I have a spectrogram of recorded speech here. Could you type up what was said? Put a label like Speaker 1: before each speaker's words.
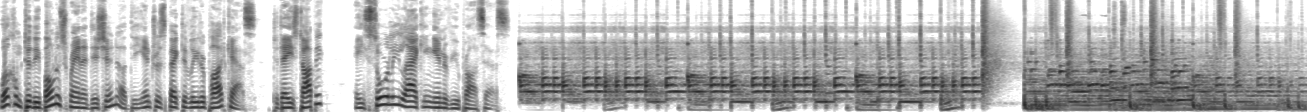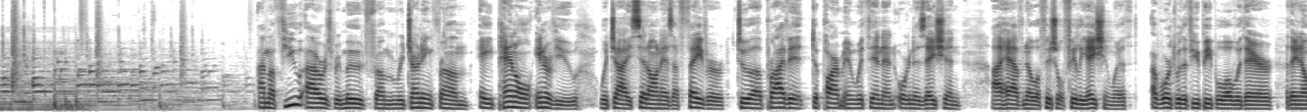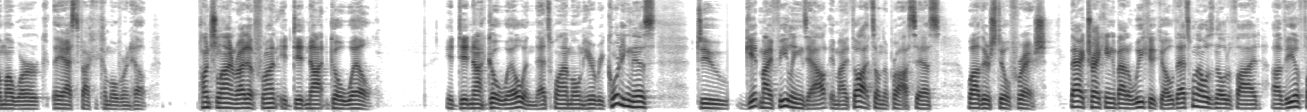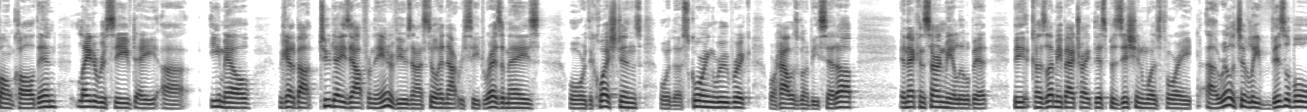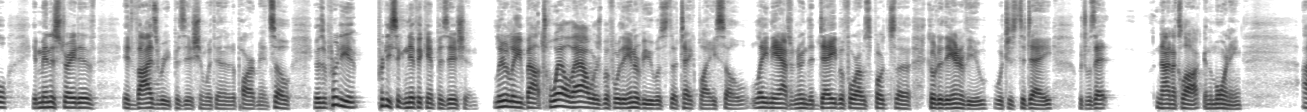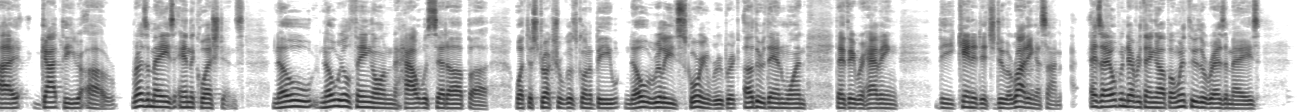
Speaker 1: Welcome to the bonus rant edition of the Introspective Leader Podcast. Today's topic a sorely lacking interview process. I'm a few hours removed from returning from a panel interview, which I sit on as a favor to a private department within an organization I have no official affiliation with. I've worked with a few people over there. They know my work. They asked if I could come over and help. Punchline right up front, it did not go well. It did not go well, and that's why I'm on here recording this to get my feelings out and my thoughts on the process while they're still fresh. Backtracking about a week ago, that's when I was notified uh, via phone call. Then later received a uh, email. We got about two days out from the interviews, and I still had not received resumes or the questions or the scoring rubric or how it was going to be set up. And that concerned me a little bit because let me backtrack. This position was for a, a relatively visible administrative advisory position within the department. So it was a pretty pretty significant position. Literally about 12 hours before the interview was to take place. So late in the afternoon, the day before I was supposed to go to the interview, which is today, which was at nine o'clock in the morning, I got the uh, resumes and the questions. No, no real thing on how it was set up. Uh, what the structure was going to be. No really scoring rubric other than one that they were having the candidates do a writing assignment. As I opened everything up, I went through the resumes.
